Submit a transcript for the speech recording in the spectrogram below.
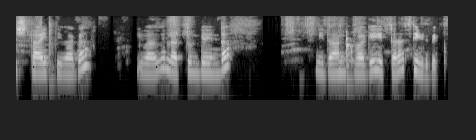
ಇಷ್ಟ ಆಯ್ತು ಇವಾಗ. ಇವಾಗ ಲಟ್ಟುಂಡೆಯಿಂದ ನಿಧಾನವಾಗಿ ಈ ತರ ತೀಡ್ಬೇಕು.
